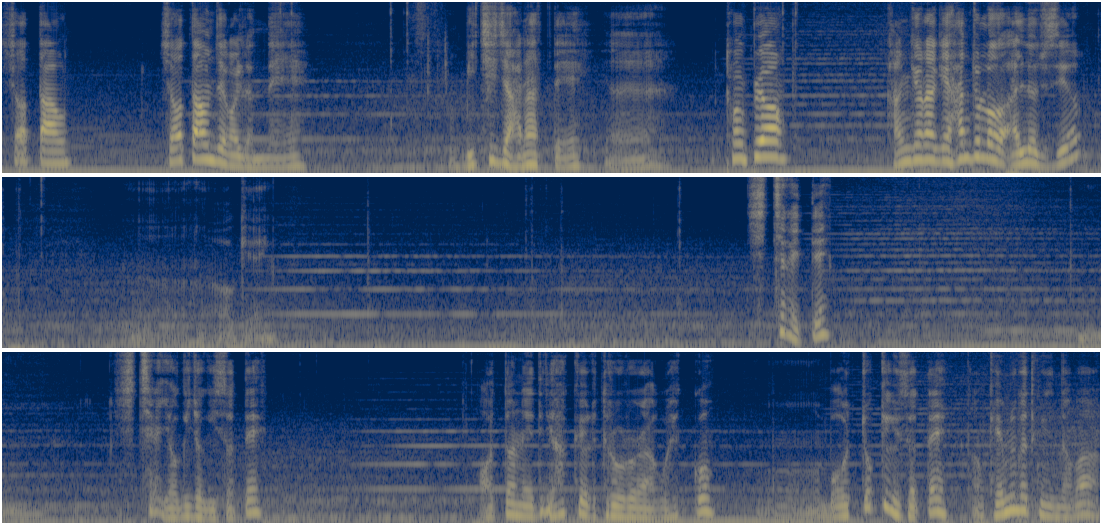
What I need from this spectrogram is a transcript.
shut down. 셧다운제 걸렸네. 미치지 않았대. 예. 통병 간결하게 한 줄로 알려주세요. 어, 시체가 있대? 음, 시체가 여기저기 있었대 어떤 애들이 학교에 들어오라고 했고 어, 뭐 쫓기고 있었대? 어, 괴물 같은 게 있나봐.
